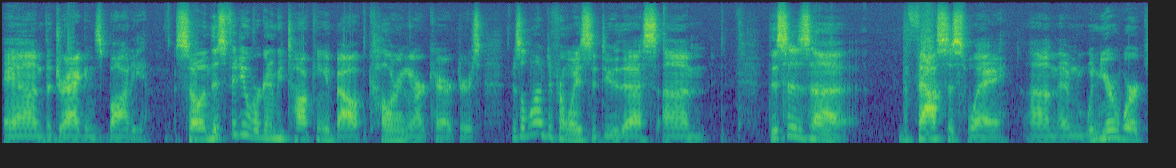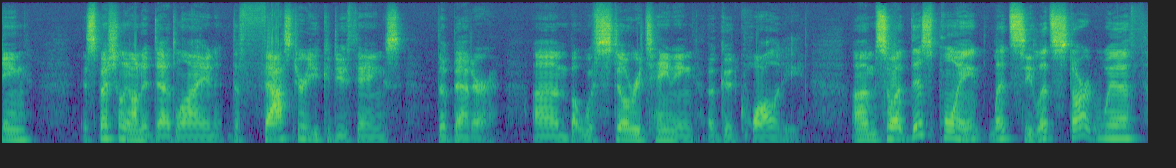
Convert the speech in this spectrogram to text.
and the dragon's body. So in this video we're going to be talking about coloring our characters. There's a lot of different ways to do this. Um, this is uh, the fastest way, um, and when you're working, especially on a deadline, the faster you could do things, the better, um, but with still retaining a good quality. Um, so at this point, let's see, let's start with,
